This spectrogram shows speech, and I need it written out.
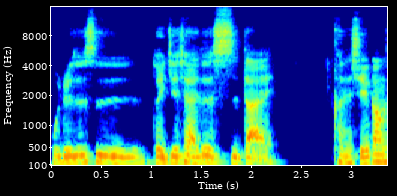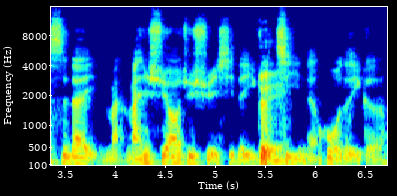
我觉得这是对接下来这个时代。可能斜杠时代蛮蛮需要去学习的一个技能，或者一个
